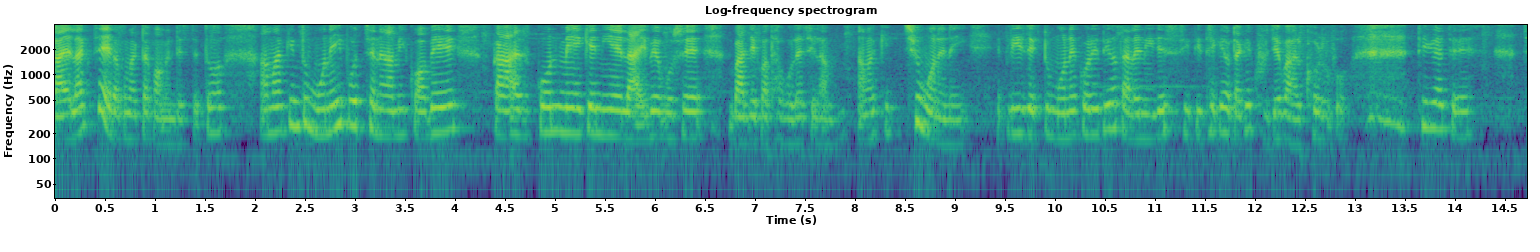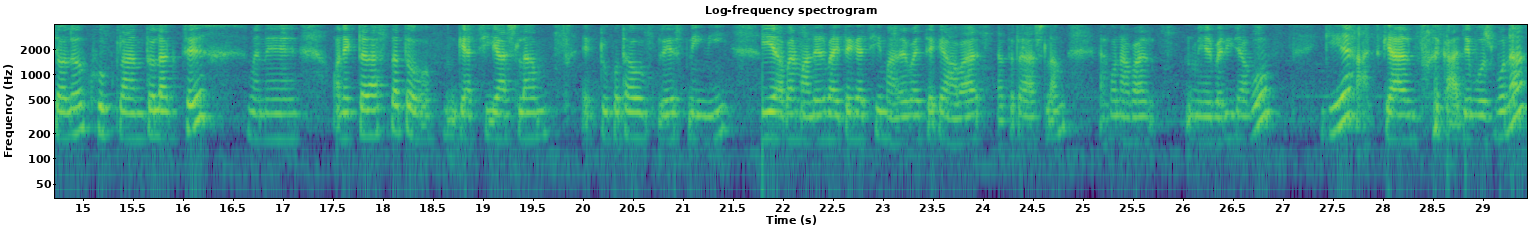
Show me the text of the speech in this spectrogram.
গায়ে লাগছে? এরকম একটা কমেন্ট এসছে। তো আমার কিন্তু মনেই পড়ছে না আমি কবে কার কোন মেয়েকে নিয়ে লাইভে বসে বাজে কথা বলেছিলাম। আমার কিচ্ছু মনে নেই। প্লিজ একটু মনে করে দিও, তাহলে নিজের স্মৃতি থেকে ওটাকে খুঁজে বার করব। ঠিক আছে? চলো, খুব ক্লান্ত লাগছে। মানে অনেকটা রাস্তা তো, গেছি, আসলাম, একটু কোথাও রেস্ট নিইনি। দিয়ে আবার মালের বাড়িতে গেছি, মালের বাড়ি থেকে আবার এতটা আসলাম। এখন আবার মেয়ের বাড়ি যাব। গিয়ে আজকে আর কাজে বসবো না,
